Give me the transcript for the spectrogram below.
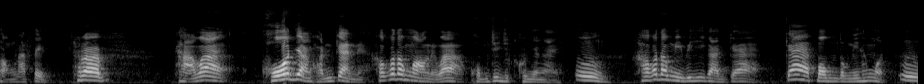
สองนัดติด ครับ ถามว่า โค้ชอย่างขอนแก่นเนี่ยเขาก็ต้องมองเลยว่า ผมจะหยุดคุณยังไง อืม เขาก็ต้องมีวิธีการแก้ แก้ปมตรงนี้ทั้งหมด อืม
